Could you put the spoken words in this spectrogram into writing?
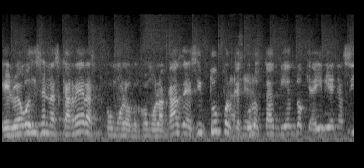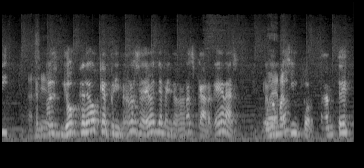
Y luego dicen las carreras, como lo, como lo acabas de decir tú, porque Así tú es. lo estás viendo que ahí viene así. Así Entonces yo creo que primero se deben de mencionar las carreras. Es lo más importante.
